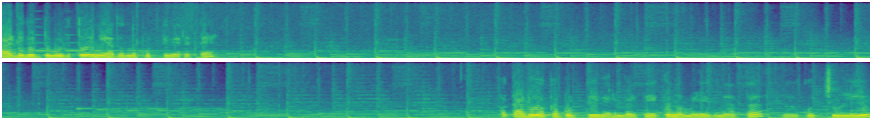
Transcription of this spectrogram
കടുക് ഇട്ട് കൊടുത്തു. ഇനി അതൊന്ന് പൊട്ടി വരട്ടെ. അപ്പോൾ കടുവൊക്കെ പൊട്ടി വരുമ്പോഴത്തേക്ക് നമ്മൾ ഇതിനകത്ത് കൊച്ചുള്ളിയും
